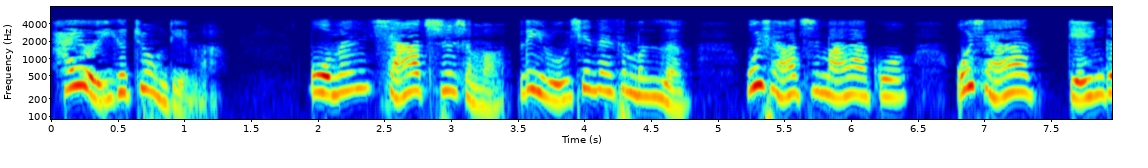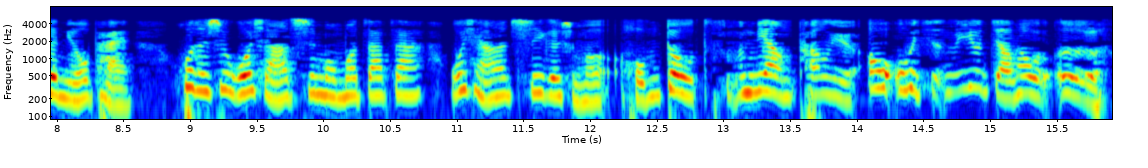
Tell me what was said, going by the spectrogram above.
还有一个重点嘛，我们想要吃什么？例如现在这么冷，我想要吃麻辣锅，我想要点一个牛排，或者是我想要吃么么喳喳，我想要吃一个什么红豆什么酿汤圆。哦，我怎么又讲到我饿了？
